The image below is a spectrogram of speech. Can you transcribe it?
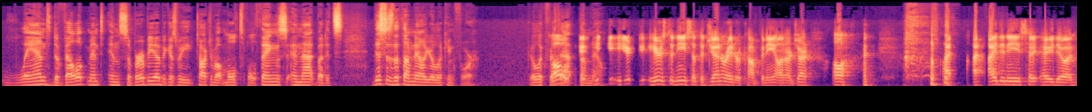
"Land Development in Suburbia" because we talked about multiple things in that, but it's this is the thumbnail you're looking for. Go look for oh, that thumbnail. Here, here's Denise at the generator company on our gen. Oh, hi, hi, Denise. How, how you doing?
